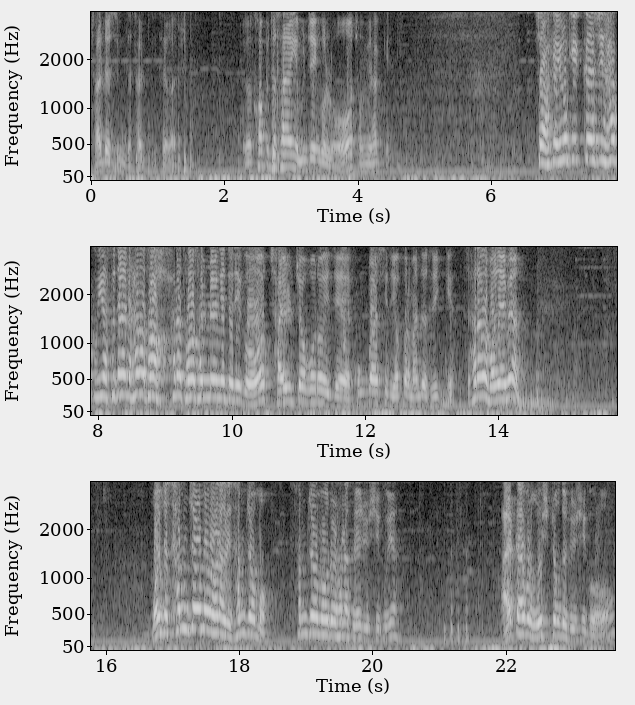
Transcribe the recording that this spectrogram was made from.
잘 됐습니다. 잘 돼가지고 이건 컴퓨터 사양의 문제인 걸로 정리를 할게요. 자, 이렇게까지 하고요. 그 다음에 하나 더 하나 더 설명해드리고 자율적으로 이제 공부할 수 있는 여건을 만들어 드릴게요. 자, 하나가 뭐냐면 먼저 3.5를 하나 그래 3.5 3.5를 하나 그려주시고요. R값은 50 정도 주시고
